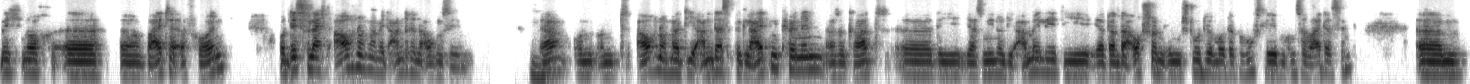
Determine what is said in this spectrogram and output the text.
mich noch äh, äh, weiter erfreuen und das vielleicht auch nochmal mit anderen Augen sehen. Mhm. Ja, und, und auch nochmal die anders begleiten können. Also gerade äh, die Jasmin und die Amelie, die ja dann da auch schon im Studium oder Berufsleben und so weiter sind. Ähm,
